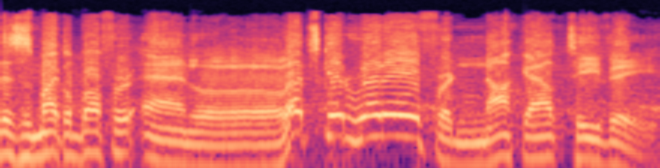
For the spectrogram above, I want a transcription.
this is Michael Buffer, and let's get ready for Knockout TV.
